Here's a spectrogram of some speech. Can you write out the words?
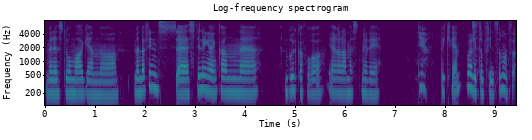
med den store magen. Og, men det fins eh, stillinger en kan eh, bruke for å gjøre det mest mulig Ja. bekvemt. Var litt oppfinnsom, altså.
